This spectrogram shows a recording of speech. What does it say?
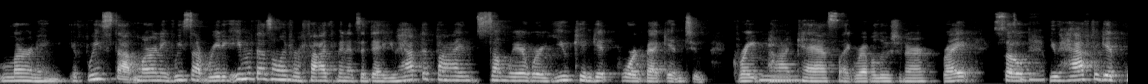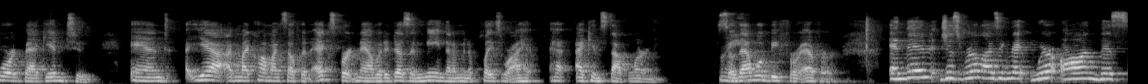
learning. If we stop learning, if we stop reading, even if that's only for five minutes a day, you have to find somewhere where you can get poured back into. Great Mm. podcasts like Revolution Her, right? So you have to get poured back into. And yeah, I might call myself an expert now, but it doesn't mean that I'm in a place where I ha- I can stop learning. So Right. that will be forever. And then just realizing that we're on this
